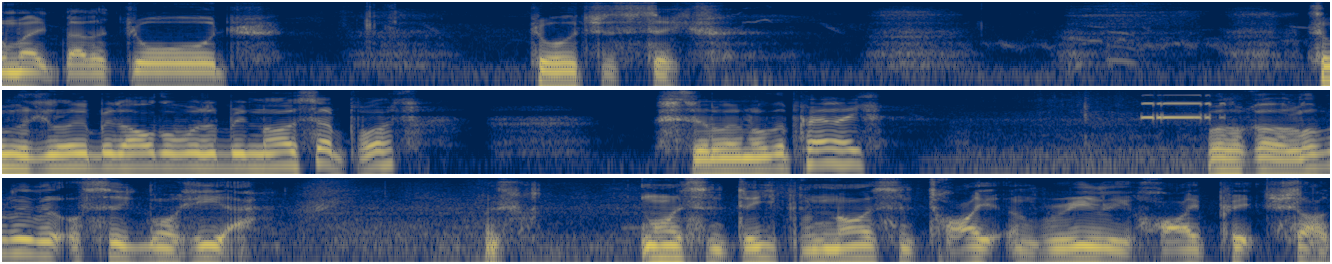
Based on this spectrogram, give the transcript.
She'll make that a George. George the sixth. Something a little bit older would have been nicer, but still another penny. Well, I've got a lovely little signal here. It's nice and deep and nice and tight and really high pitched, so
